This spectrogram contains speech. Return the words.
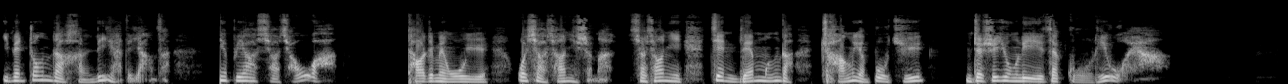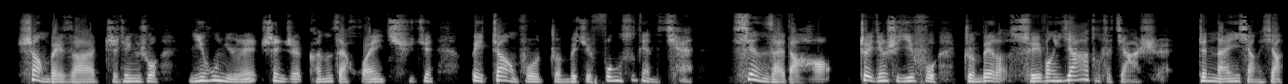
一边装着很厉害的样子。你也不要小瞧我。陶志明无语，我小瞧你什么？小瞧你建联盟的长远布局？你这是用力在鼓励我呀。上辈子啊，只听说霓虹女人甚至可能在怀疑屈娟为丈夫准备去风俗店的钱。现在倒好，这已经是一副准备了随房丫头的架势，真难以想象，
